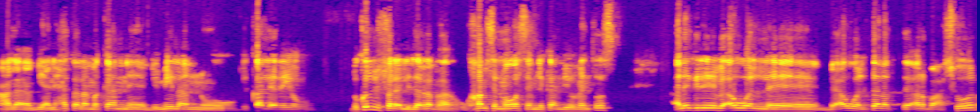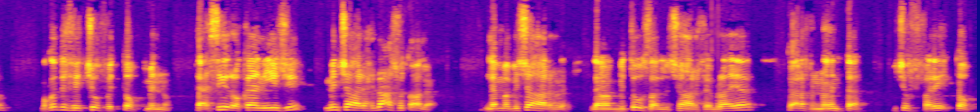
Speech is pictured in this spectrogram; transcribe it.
على يعني حتى لما كان بميلان وبكاليري وبكل الفرق اللي دربها وخمس المواسم اللي كان بيوفنتوس أليجري بأول بأول ثلاث أربع شهور ما كنتش تشوف ال top منه. تأثيره كان يجي من شهر 11 وطالع. لما بشهر لما بتوصل لشهر فبراير تعرف إنه أنت بتشوف فريق top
